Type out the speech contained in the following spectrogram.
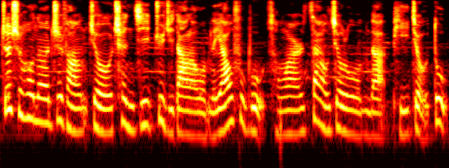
这时候呢，脂肪就趁机聚集到了我们的腰腹部，从而造就了我们的啤酒肚。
